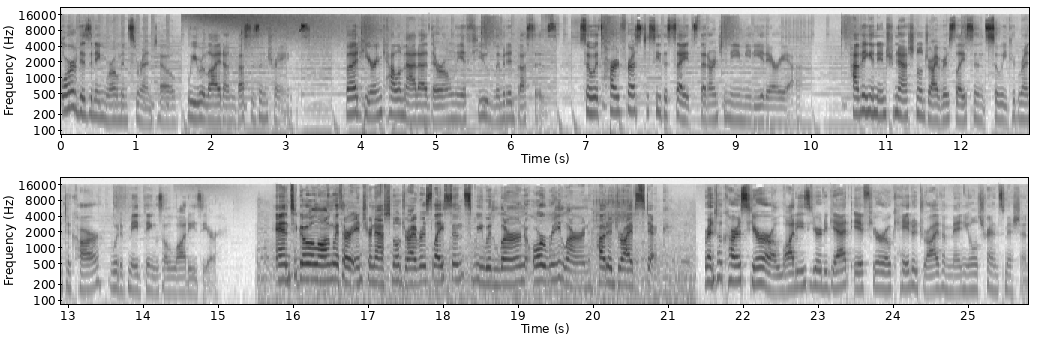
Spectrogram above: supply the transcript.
or visiting Rome and Sorrento, we relied on buses and trains. But here in Kalamata, there are only a few limited buses, so it's hard for us to see the sites that aren't in the immediate area. Having an international driver's license so we could rent a car would have made things a lot easier. And to go along with our international driver's license, we would learn or relearn how to drive stick. Rental cars here are a lot easier to get if you're okay to drive a manual transmission.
